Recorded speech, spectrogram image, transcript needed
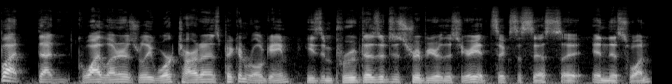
But that Kawhi Leonard has really worked hard on his pick and roll game. He's improved as a distributor this year. He had six assists uh, in this one.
